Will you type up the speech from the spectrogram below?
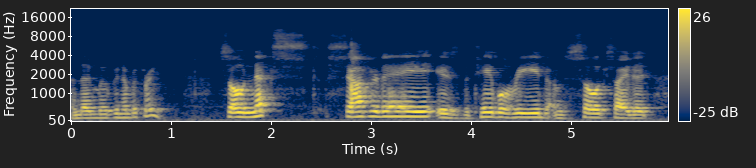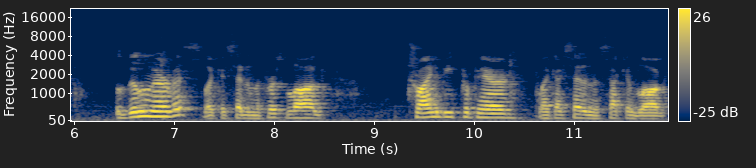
and then movie number three. So next Saturday is the table read. I'm so excited. A little nervous, like I said in the first vlog. Trying to be prepared, like I said in the second vlog.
